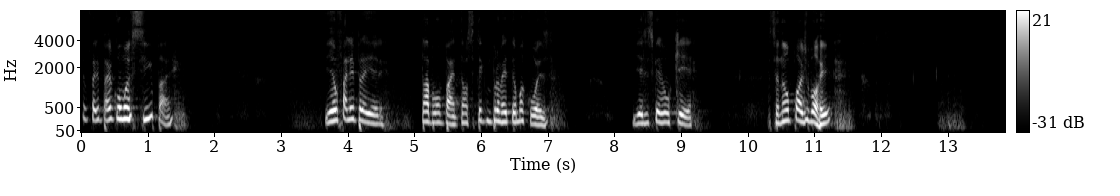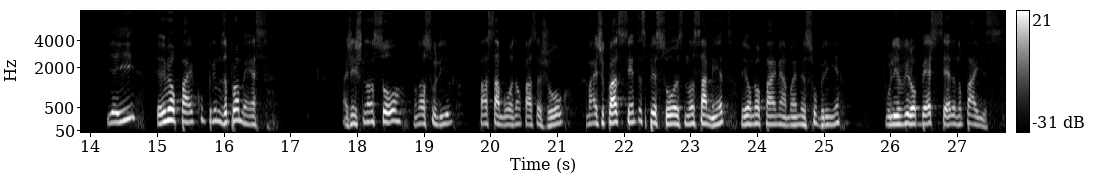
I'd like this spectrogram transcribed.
Eu falei, pai, como assim, pai? E eu falei para ele, tá bom, pai, então você tem que me prometer uma coisa. E ele escreveu o quê? Você não pode morrer. E aí, eu e meu pai cumprimos a promessa. A gente lançou o nosso livro, Faça Amor, Não Faça Jogo. Mais de 400 pessoas no lançamento, eu, meu pai, minha mãe, minha sobrinha. O livro virou best-seller no país.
